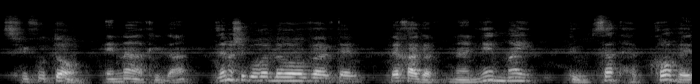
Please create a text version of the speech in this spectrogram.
צפיפותו אינה אחידה, זה מה שגורם לרוב ההבדל. דרך אגב, מעניין מהי תאוצת הכובד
